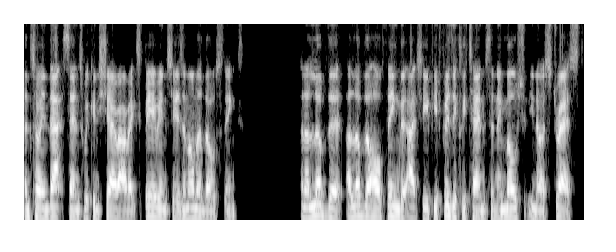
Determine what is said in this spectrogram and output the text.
and so in that sense we can share our experiences and honor those things. And I love the I love the whole thing that actually if you're physically tense and emotion, you know, stressed,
